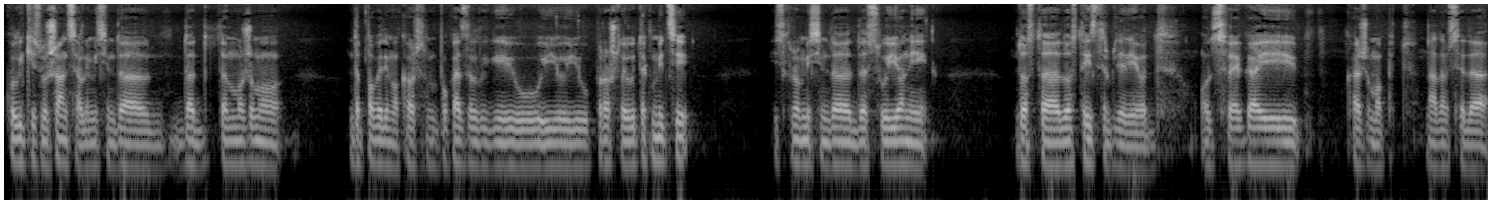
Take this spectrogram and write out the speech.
kolike su šanse, ali mislim da, da, da možemo da pobedimo kao što smo pokazali i u, i u, i u prošloj utakmici. Iskreno mislim da, da su i oni dosta, dosta istrpljeni od, od svega i kažem opet, nadam se da,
